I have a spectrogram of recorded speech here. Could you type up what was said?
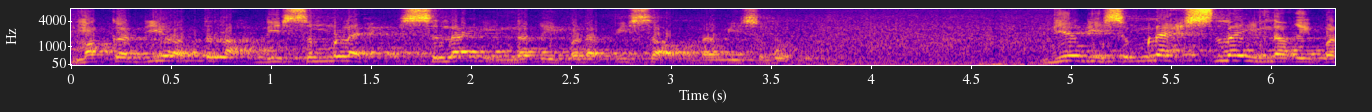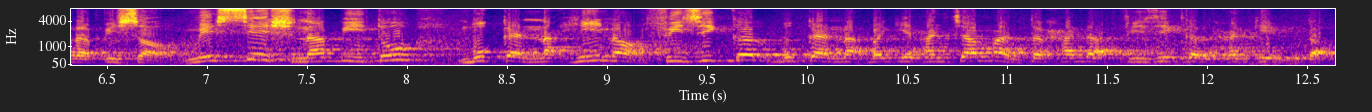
maka dia telah disembelih selain daripada pisau Nabi sebut. Dia disembelih selain daripada pisau. Mesej Nabi tu bukan nak hina fizikal bukan nak bagi ancaman terhadap fizikal hakim tak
